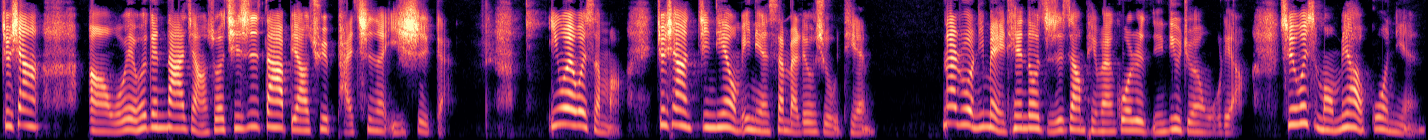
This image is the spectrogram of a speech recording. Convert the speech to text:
就像，嗯、我也会跟大家讲说，其实大家不要去排斥那仪式感，因为为什么？就像今天我们一年三百六十五天。那如果你每天都只是这样平凡过日子，你一定会觉得很无聊。所以为什么我们要有过年？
